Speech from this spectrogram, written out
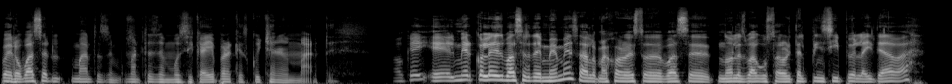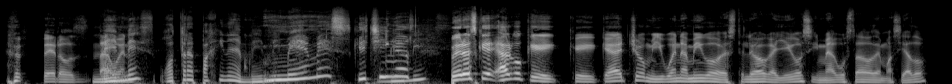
Pero va a ser martes de música. Martes de música ahí para que escuchen el martes. Ok, el miércoles va a ser de memes, a lo mejor esto va a ser, no les va a gustar ahorita al principio la idea, va, pero bueno. ¿Memes? ¿Otra página de memes? ¿Memes? ¿Qué chingas? ¿Memes? Pero es que algo que, que, que ha hecho mi buen amigo este Leo Gallegos y me ha gustado demasiado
